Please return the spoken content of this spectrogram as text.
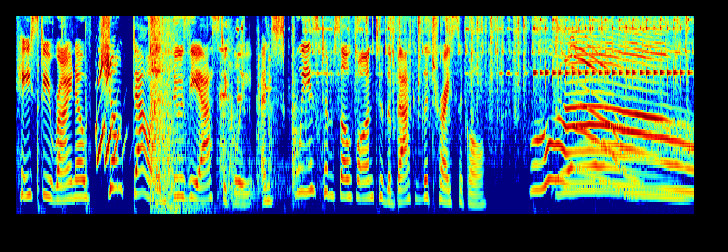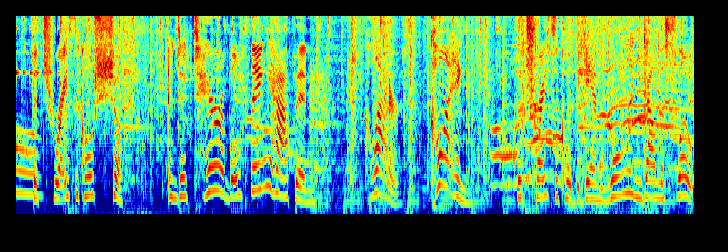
Hasty Rhino jumped out enthusiastically and squeezed himself onto the back of the tricycle. The tricycle shook, and a terrible thing happened. Clatter, clang! The tricycle began rolling down the slope,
